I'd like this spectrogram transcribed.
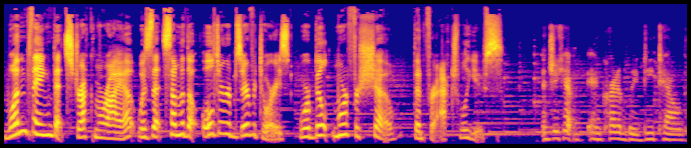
One thing that struck Maria was that some of the older observatories were built more for show than for actual use. And she kept incredibly detailed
